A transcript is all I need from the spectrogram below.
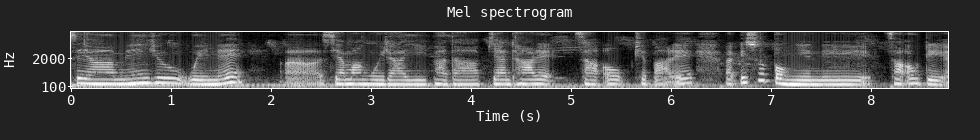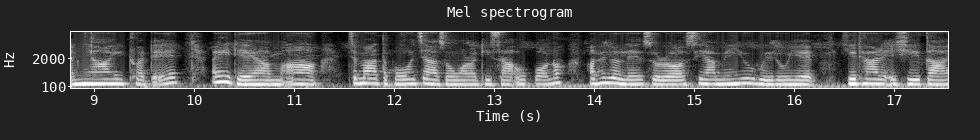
ဆရာမင်းယူဝေနဲ့ အာဆီယမငွေဓာကြီးဘာသာပြန်ထားတဲ့စာအုပ်ဖြစ်ပါတယ်အဲအစ်ဆွပုံမြင်နေစာအုပ်တွေအများကြီးထွက်တယ်အဲ့ဒီတဲကမှကျမသဘောအကျဆုံးကတော့ဒီစာအုပ်ပေါ့နော်ဘာဖြစ်လို့လဲဆိုတော့ဆီယမင်းယူဝေတို့ရဲ့ရေးထားတဲ့အရေးသား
